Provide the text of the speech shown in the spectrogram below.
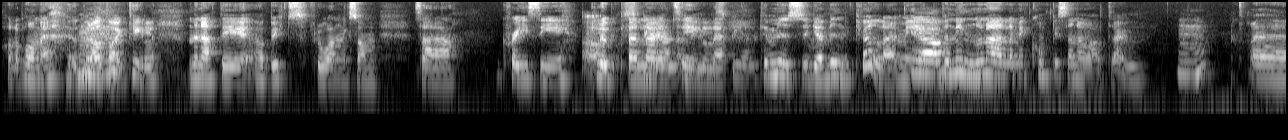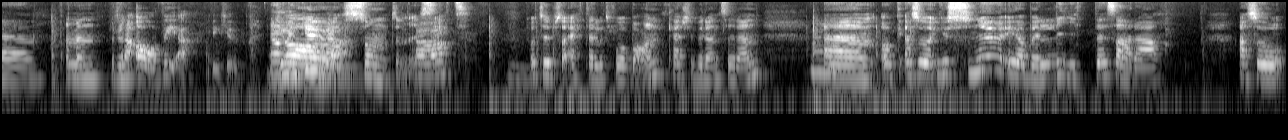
hålla på med ett bra tag till. Men att det har bytts från liksom så här crazy klubbkvällar spel, till, spel. till mysiga vinkvällar med Ja. väninnorna eller med kompisarna och allt det där. Mm. Mm. Eh, ja men Såna runt... AV är kul. Ja, men gud, ja. sånt är mysigt. Ja. Få typ så ett eller två barn kanske vid den tiden. Mm. Ehm, och alltså just nu är jag väl lite så här, alltså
